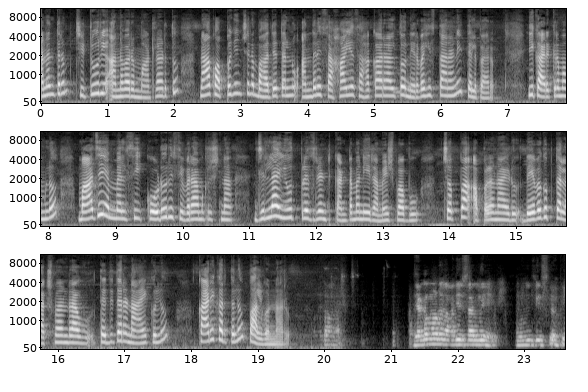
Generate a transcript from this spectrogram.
అనంతరం చిట్టూరి అన్నవరం మాట్లాడుతూ నాకు అప్పగించిన బాధ్యతలను అందరి సహాయ సహకారాలతో నిర్వహిస్తానని తెలిపారు. ఈ కార్యక్రమంలో మాజీ ఎమ్మెల్సీ కోడూరి శివరామకృష్ణ జిల్లా యూత్ ప్రెసిడెంట్ కంటమణి రమేష్ బాబు చొప్ప అప్పలనాయుడు దేవగుప్త లక్ష్మణరావు తదితర నాయకులు కార్యకర్తలు పాల్గొన్నారు. జగన్మోహన్ ఆదేశాన్ని ముందుకు తీసుకెళ్తూ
